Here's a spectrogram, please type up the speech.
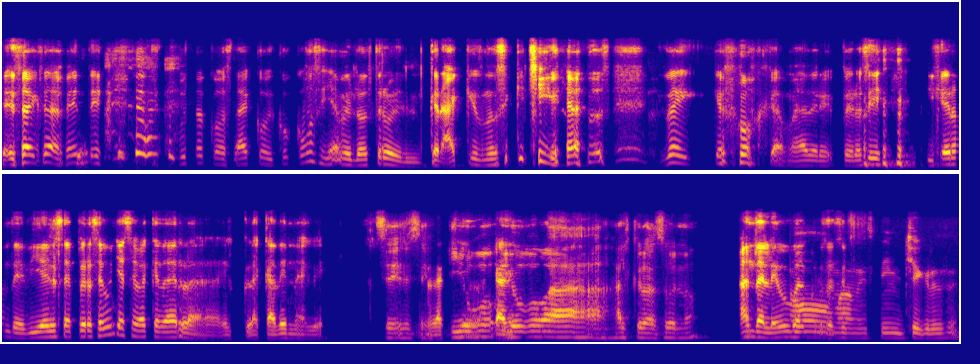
Exactamente. Puto cosaco. ¿y ¿Cómo, cómo se llama el otro? El craques, no sé qué chingados. Güey, qué poca madre. Pero sí, dijeron de Bielsa, pero según ya se va a quedar la, el- la cadena, güey. Sí, sí, sí. La- Y hubo, y hubo a- al Cruz Azul, ¿no? Ándale, Hugo. al No Cruz Azul. mames, pinche cruce.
